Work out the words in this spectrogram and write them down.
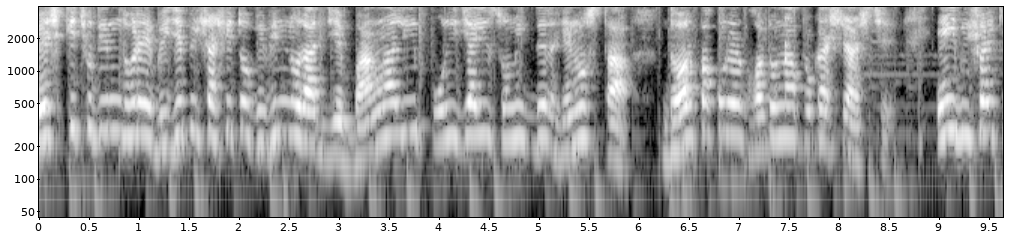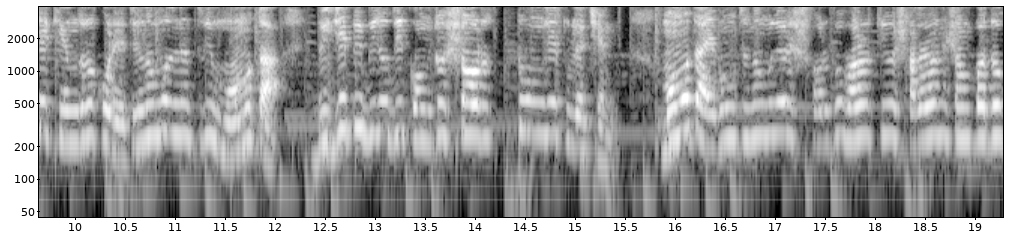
বেশ কিছুদিন ধরে বিজেপি শাসিত বিভিন্ন রাজ্যে বাঙালি পরিযায়ী শ্রমিকদের হেনস্থা, ধরপাকড়ের ঘটনা প্রকাশ্যে আসছে। এই বিষয়কে কেন্দ্র করে তৃণমূল নেত্রী মমতা বিজেপি বিরোধী কণ্ঠস্বর তুঙ্গে তুলেছেন। মমতা এবং তৃণমূলের সর্বভারতীয় সাধারণ সম্পাদক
